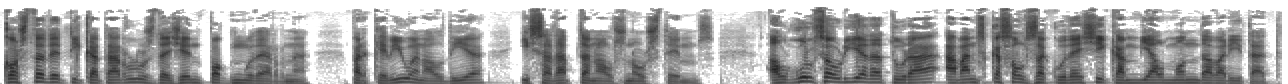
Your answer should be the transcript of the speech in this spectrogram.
costa d'etiquetar-los de gent poc moderna, perquè viuen al dia i s'adapten als nous temps. Algú els hauria d'aturar abans que se'ls acudeixi canviar el món de veritat.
